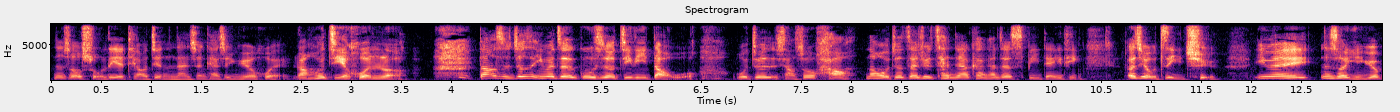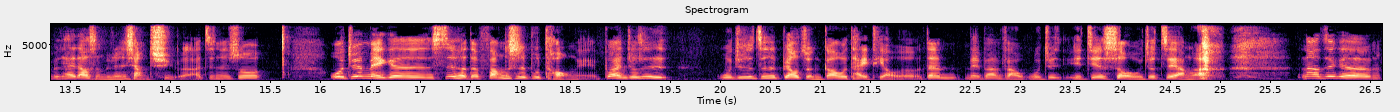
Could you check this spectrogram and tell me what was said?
那时候所列条件的男生开始约会，然后结婚了。当时就是因为这个故事就激励到我，我就想说好，那我就再去参加看看这个 speed dating，而且我自己去，因为那时候也约不太到什么人想去了，只能说我觉得每个人适合的方式不同，诶，不然就是。我就是真的标准高，太挑了，但没办法，我就也接受，我就这样了。那这个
